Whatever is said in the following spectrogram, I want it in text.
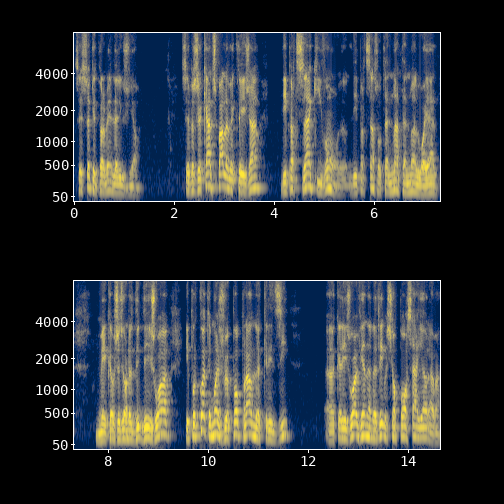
C'est ça qui est le problème de la Ligue junior. C'est parce que quand tu parles avec les gens, des partisans qui vont, euh, les partisans sont tellement, tellement loyaux. Mais comme je te dis, on a des, joueurs. Et pourquoi que moi, je ne veux pas prendre le crédit euh, que les joueurs viennent dans notre ligue parce qu'ils ont passé ailleurs avant?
